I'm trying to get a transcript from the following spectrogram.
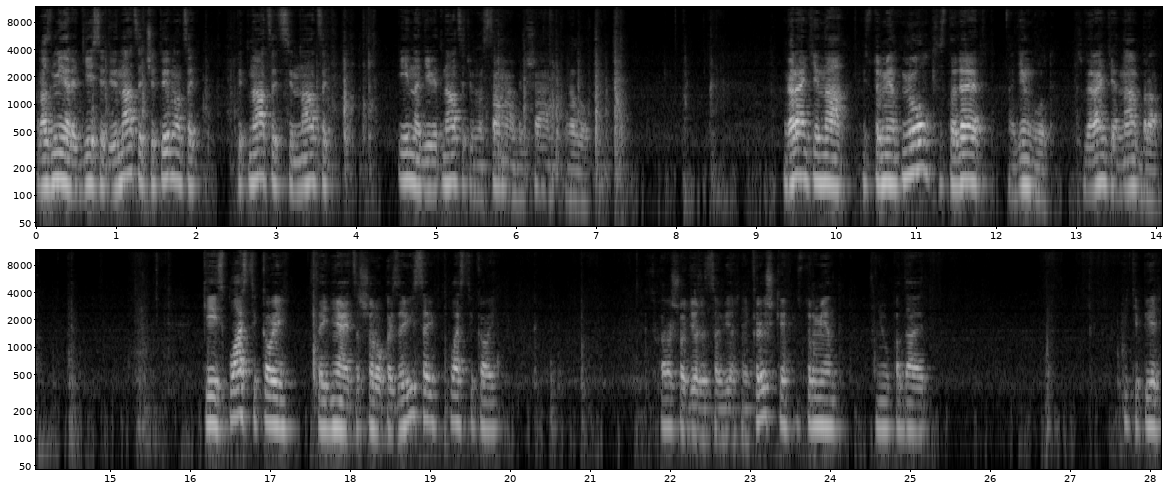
Размеры 10, 12, 14, 15, 17 и на 19 у нас самая большая головка. Гарантия на инструмент МЕЛ составляет 1 год. Гарантия на брак. Кейс пластиковый, соединяется с широкой зависой пластиковой. Хорошо держится в верхней крышке инструмент, не упадает. И теперь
